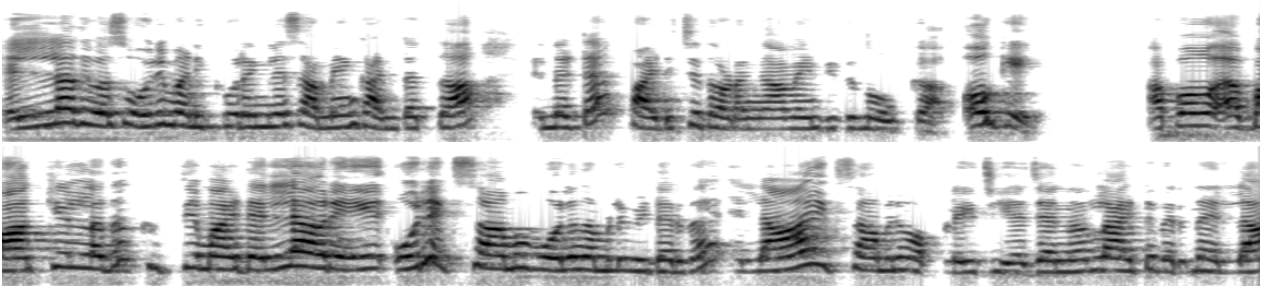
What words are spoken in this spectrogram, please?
എല്ലാ ദിവസവും ഒരു മണിക്കൂറെങ്കിലും സമയം കണ്ടെത്തുക. എന്നിട്ട് പഠിച്ചു തുടങ്ങാൻ വേണ്ടിയിട്ട് നോക്കുക. ഓക്കെ അപ്പോ ബാക്കിയുള്ളത് കൃത്യമായിട്ട് എല്ലാവരും ഒരു എക്സാം പോലും നമ്മൾ വിടരുത്. എല്ലാ എക്സാമിനും അപ്ലൈ ചെയ്യുക. ജനറൽ ആയിട്ട് വരുന്ന എല്ലാ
